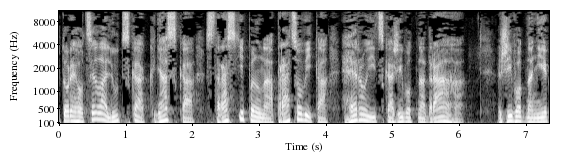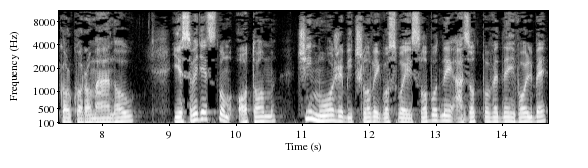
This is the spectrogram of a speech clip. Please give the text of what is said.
ktorého celá ľudská, kňazská, strastiplná, pracovitá, heroická životná dráha život na niekoľko románov, je svedectvom o tom, či môže byť človek vo svojej slobodnej a zodpovednej voľbe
